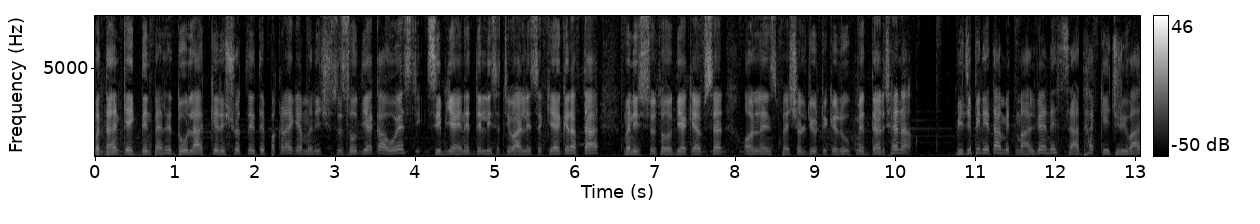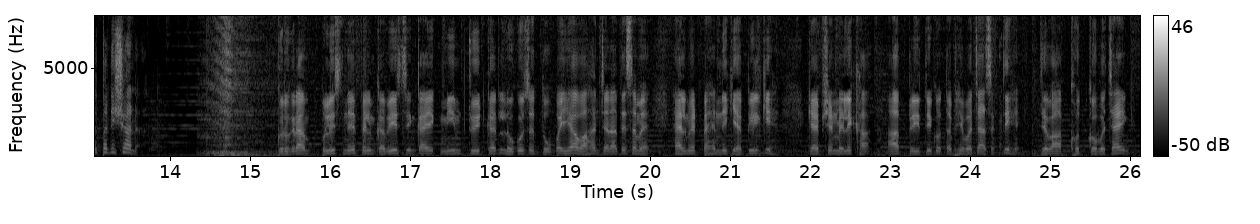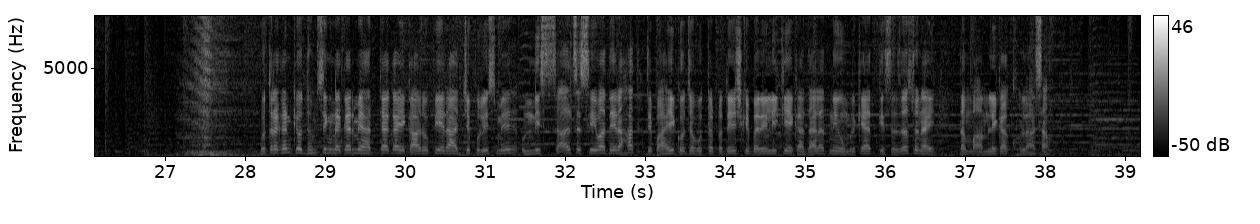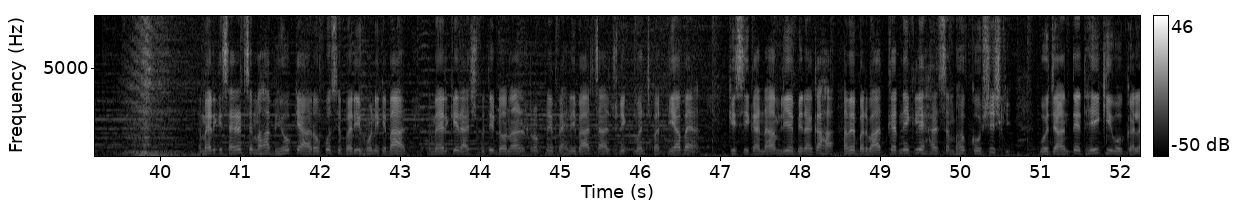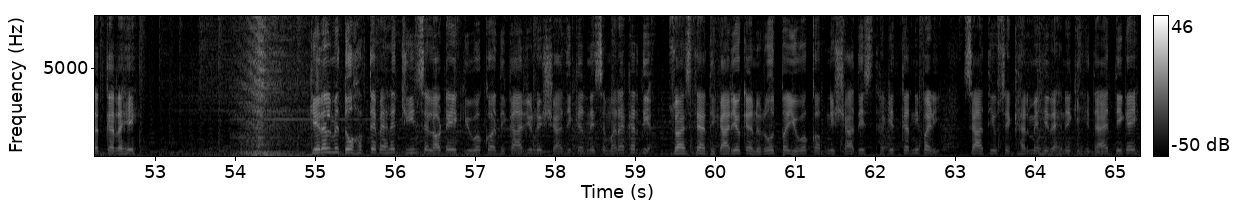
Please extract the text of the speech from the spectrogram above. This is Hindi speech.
मतदान के एक दिन पहले दो लाख की रिश्वत लेते पकड़ा गया मनीष सिसोदिया का ओएसडी सीबीआई ने दिल्ली सचिवालय से किया गिरफ़्तार। मनीष सिसोदिया के अफसर ऑनलाइन स्पेशल ड्यूटी के रूप में दर्ज है नाम बीजेपी नेता अमित मालविया ने साधा केजरीवाल पर निशाना। गुरुग्राम पुलिस ने फ़िल्म कबीर सिंह का एक मीम ट्वीट कर लोगों से दोपहिया वाहन चलाते समय हेलमेट पहनने की अपील की है। कैप्शन में लिखा, आप प्रीति को तभी बचा सकते हैं जब आप खुद को बचाएँगे। उत्तराखंड के उधम सिंह नगर में हत्या का एक आरोपी राज्य पुलिस में 19 साल से सेवा दे रहा था। सिपाही को जब उत्तर प्रदेश के बरेली की एक अदालत ने उम्र कैद की सजा सुनाई, तब मामले का खुलासा हुआ। अमेरिकी सेनेट से महाभियोग के आरोपों से बरी होने के बाद अमेरिकी राष्ट्रपति डोनाल्ड ट्रंप ने पहली बार सार्वजनिक मंच पर दिया बयान। किसी का नाम लिए बिना कहा, हमें बर्बाद करने के लिए हर संभव कोशिश की। वो जानते थे कि वो गलत कर रहे केरल में दो हफ़्ते पहले चीन से लौटे एक युवक को अधिकारियों ने शादी करने से मना कर दिया। स्वास्थ्य अधिकारियों के अनुरोध पर युवक को अपनी शादी स्थगित करनी पड़ी। साथ ही उसे घर में ही रहने की हिदायत दी गई।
